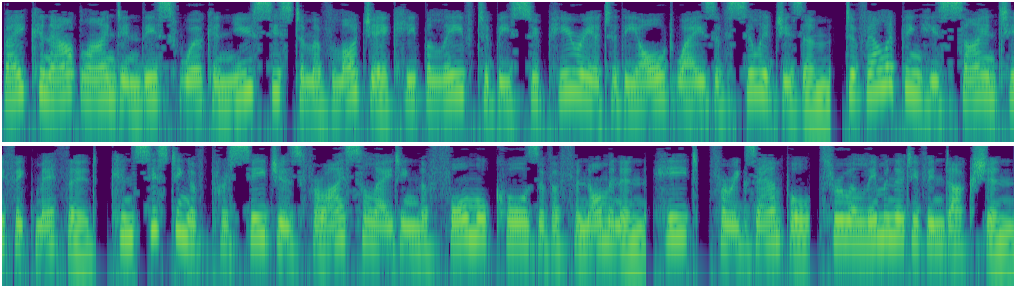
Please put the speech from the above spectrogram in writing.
Bacon outlined in this work a new system of logic he believed to be superior to the old ways of syllogism, developing his scientific method, consisting of procedures for isolating the formal cause of a phenomenon heat, for example, through eliminative induction.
